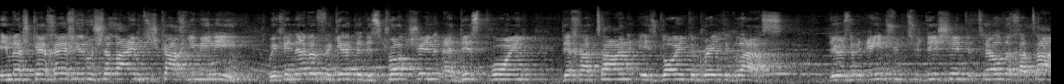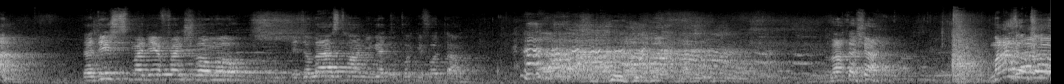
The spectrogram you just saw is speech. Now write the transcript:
אם אשכחך ירושלים תשכח ימיני. we can never forget the destruction. At this point, the Khatan is going to break the glass. There's an ancient tradition to tell the Khatan that this, my dear friend Shlomo, is the last time you get to put your foot down. Mazel Tov!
